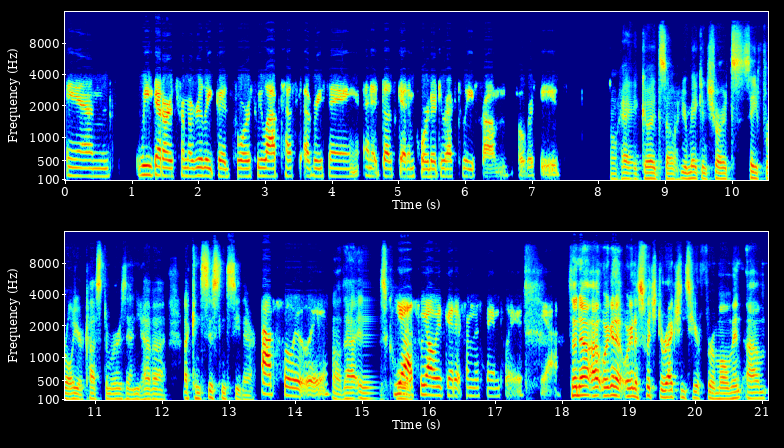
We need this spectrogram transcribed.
and we get ours from a really good source. We lab test everything and it does get imported directly from overseas. Okay, good. So you're making sure it's safe for all your customers and you have a, a consistency there. Absolutely. Oh, that is cool. Yes, we always get it from the same place. Yeah. So now uh, we're gonna we're gonna switch directions here for a moment. Um,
